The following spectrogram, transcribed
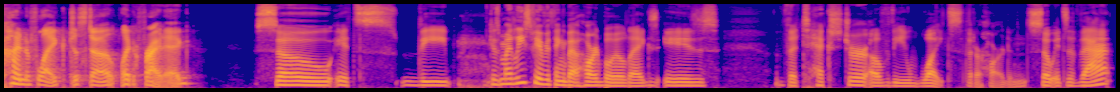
kind of like just a like a fried egg. So it's the because my least favorite thing about hard boiled eggs is the texture of the whites that are hardened. So it's that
